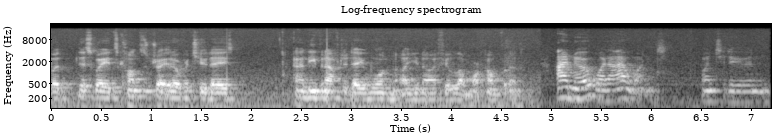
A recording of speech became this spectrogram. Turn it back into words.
But this way, it's concentrated over two days, and even after day one, I, you know, I feel a lot more confident. I know what I want want to do, and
